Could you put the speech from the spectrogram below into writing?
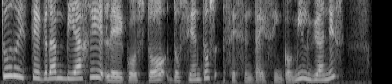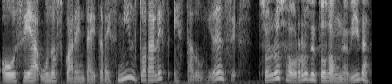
Todo este gran viaje le costó 265 mil yuanes, o sea, unos 43 mil dólares estadounidenses. Son los ahorros de toda una vida.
